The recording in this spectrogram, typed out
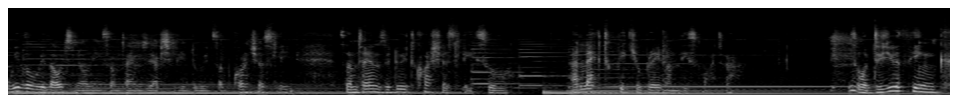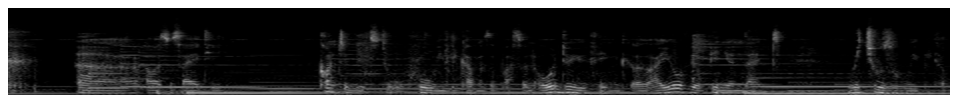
with or without knowing sometimes we actually do it subconsciously sometimes we do it consciously so i'd like to pick your brain on this matter so do you think uh, our society contributes to who we become as a person or do you think uh, are you of the opinion that we choose who we become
